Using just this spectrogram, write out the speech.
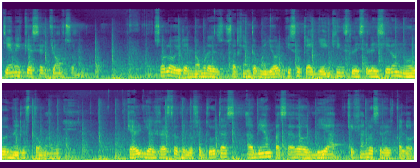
Tiene que ser Johnson. Solo oír el nombre de su sargento mayor hizo que a Jenkins le se le hiciera un nudo en el estómago. Él y el resto de los reclutas habían pasado el día quejándose del calor,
